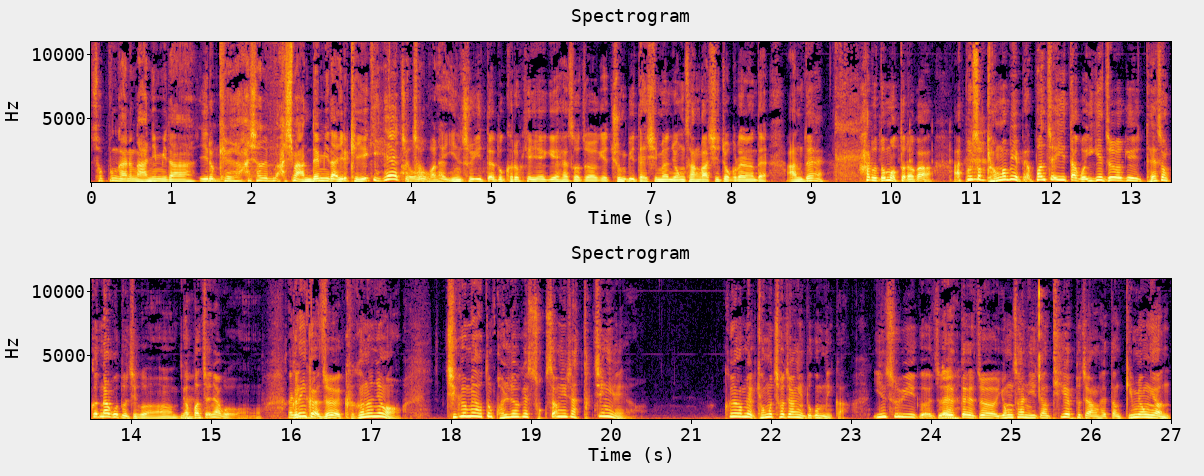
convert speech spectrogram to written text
소풍 가는 거 아닙니다. 이렇게 음. 하셔, 하시면 안 됩니다. 이렇게 얘기해야죠. 아, 저번에 인수위 때도 그렇게 얘기해서 저기 준비되시면 용산 가시죠 그러는데 안 돼. 하루도 못 들어가. 아, 벌써 경험이 몇 번째 있다고. 이게 저기 대선 끝나고도 지금 몇 네. 번째냐고. 그러니까 저 그거는요. 지금의 어떤 권력의 속성이자 특징이에요. 그 다음에 경호처장이 누굽니까? 인수위 그때 네. 저 용산 이전 TF장 했던 김용현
